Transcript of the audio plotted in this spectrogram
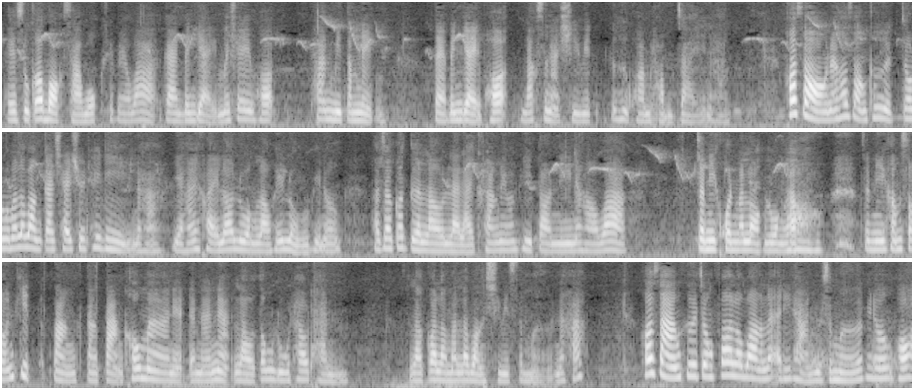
พระเยซูก็บอกสาวกใช่ไหมว่า การเป็นใหญ่ไม่ใช่เพราะท่านมีตำแหน่ง แต่เป็นใหญ่เพราะลักษณะชีวิตก็คือความถ่อมใจนะคะข้อ2นะข้อ 2 คือจงระมัดระวังการใช้ชีวิตให้ดีนะคะอย่าให้ใครล่อลวงเราให้หลงพี่น้อง พระเจ้าก็เตือนเราหลาย ๆ ครั้งในพระคัมภีร์ตอนนี้นะคะว่า จะมีคนมาหลอกลวงเรา จะมีคำสอนผิดต่างต่างๆ เข้ามาเนี่ยดังนั้นเนี่ยเราต้องรู้เท่าทัน แล้วก็เรามาระวังชีวิตเสมอนะคะ ข้อ 3 คือจงเฝ้าระวังและอธิษฐานอยู่เสมอพี่น้องเพราะ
